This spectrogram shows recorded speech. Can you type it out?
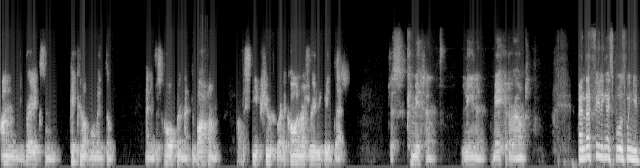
on the brakes and picking up momentum, and you're just hoping at the bottom of a steep chute where the corner is really big that just commit and lean and make it around. And that feeling, I suppose, when you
